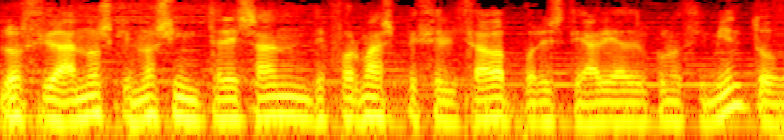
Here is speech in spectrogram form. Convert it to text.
los ciudadanos que no se interesan de forma especializada por este área del conocimiento,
